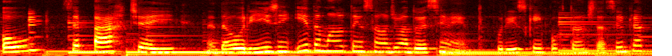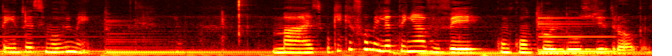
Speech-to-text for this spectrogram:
ou ser parte aí né, da origem e da manutenção de um adoecimento. Por isso que é importante estar sempre atento a esse movimento. Mas o que, que a família tem a ver com o controle do uso de drogas?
